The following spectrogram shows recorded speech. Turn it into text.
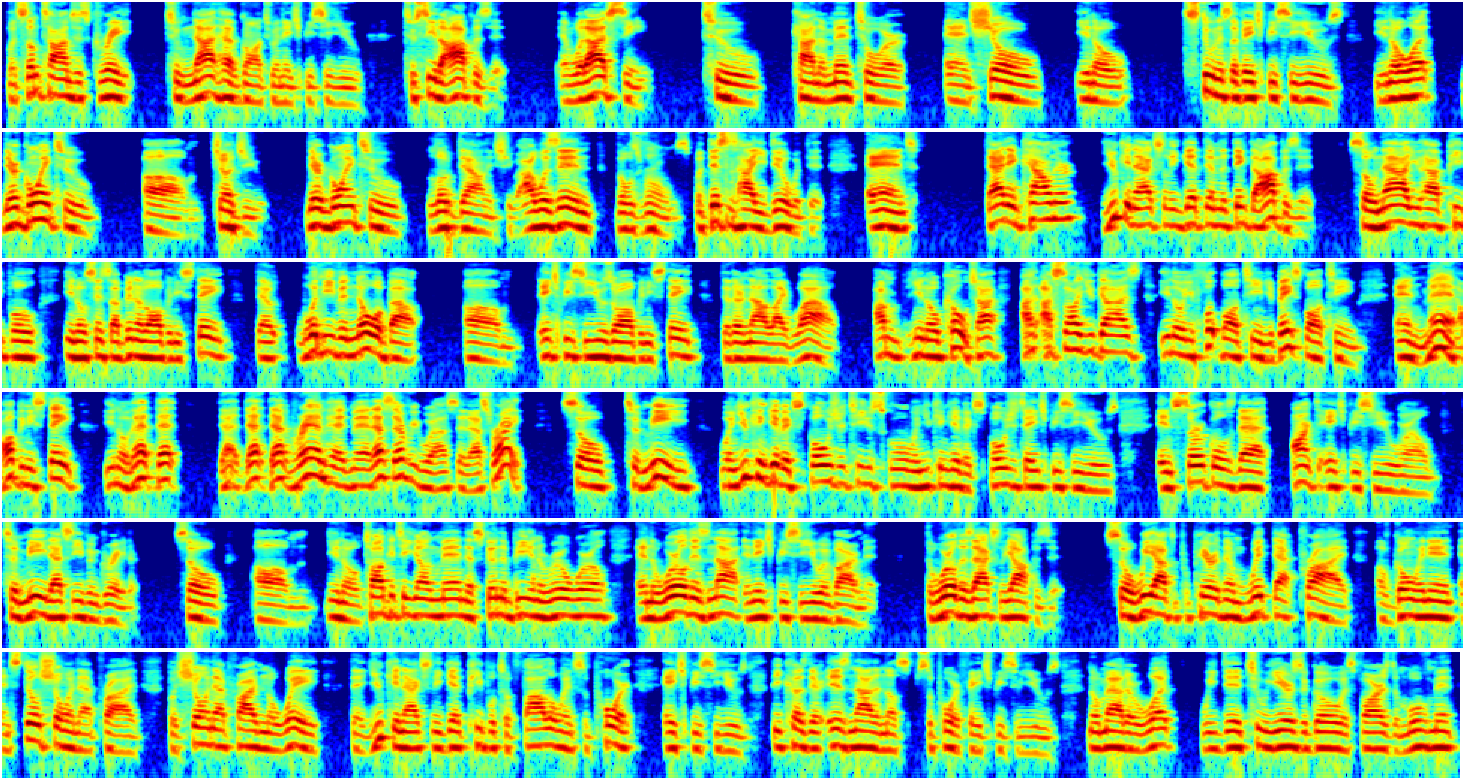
But sometimes it's great to not have gone to an HBCU to see the opposite. And what I've seen to kind of mentor and show, you know, students of HBCUs, you know what? They're going to um, judge you. They're going to look down at you. I was in those rooms, but this is how you deal with it. And that encounter, you can actually get them to think the opposite. So now you have people, you know, since I've been at Albany State that wouldn't even know about um, HBCUs or Albany State that are now like, wow, I'm, you know, coach, I, I, I saw you guys, you know, your football team, your baseball team, and man, Albany State, you know, that that that that that ram head man that's everywhere. I said that's right. So to me when you can give exposure to your school when you can give exposure to hbcus in circles that aren't the hbcu realm to me that's even greater. So um you know talking to young men that's going to be in the real world and the world is not an hbcu environment the world is actually opposite so we have to prepare them with that pride of going in and still showing that pride, but showing that pride in a way that you can actually get people to follow and support HBCUs because there is not enough support for HBCUs. No matter what we did two years ago as far as the movement,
